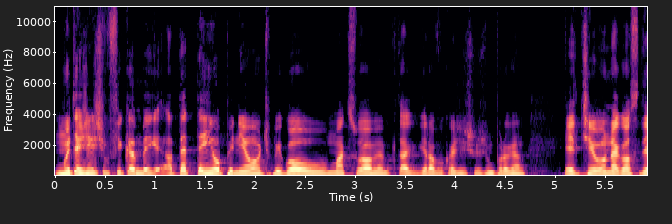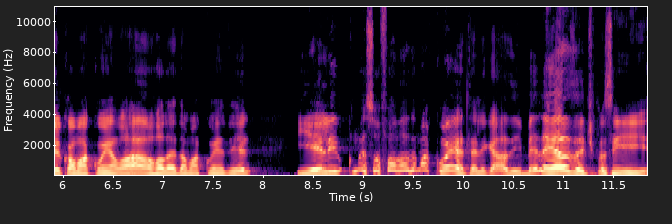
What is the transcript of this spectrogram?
Muita gente fica meio. Até tem opinião, tipo, igual o Maxwell mesmo, que tá, gravou com a gente no último programa. Ele tinha o negócio dele com a maconha lá, o rolê da maconha dele. E ele começou a falar da maconha, tá ligado? E beleza, tipo assim,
